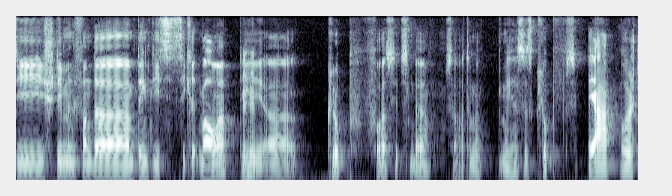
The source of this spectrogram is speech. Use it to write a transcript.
die Stimmen von der, denke die Sigrid Maurer, die mhm. äh, Club Clubvorsitzender, so, warte mal, wie heißt das, Club, ja, wurscht,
